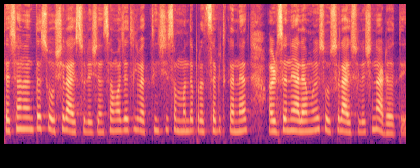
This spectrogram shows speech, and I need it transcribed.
त्याच्यानंतर सोशल आयसोलेशन समाजातील व्यक्तींशी संबंध प्रस्थापित करण्यात अडचणी आल्यामुळे सोशल आयसोलेशन आढळते.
